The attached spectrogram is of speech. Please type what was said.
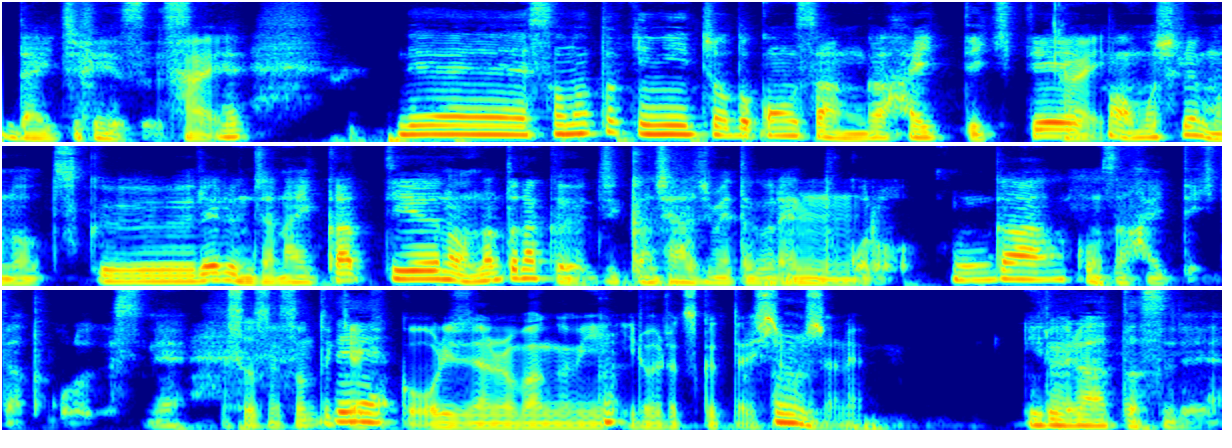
第一フェーズですね。はいで、その時にちょうどコンさんが入ってきて、はいまあ面白いものを作れるんじゃないかっていうのをなんとなく実感し始めたぐらいのところが、コンさん入ってきたところですね。そうですね、その時は結構オリジナルの番組いろいろ作ったりしてましたね。いろいろあったっすで、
